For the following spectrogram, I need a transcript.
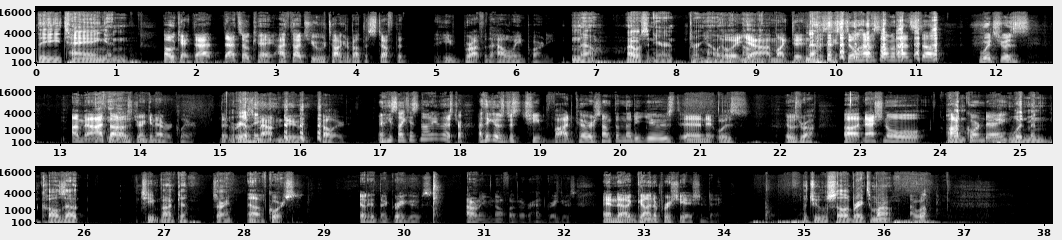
the Tang and Okay, that that's okay. I thought you were talking about the stuff that he brought for the Halloween party. no, I wasn't here during Halloween. Oh, yeah. Halloween. I'm like, did, No. does he still have some of that stuff? Which was, I mean, I thought I was drinking Everclear that was Mountain Dew colored. And he's like, it's not even that strong. I think it was just cheap vodka or something that he used, and it was, it was rough. Uh, National Popcorn Day, Woodman calls out cheap vodka. Sorry. uh, of course. Got to hit that Grey Goose. I don't even know if I've ever had Grey Goose. And uh, Gun Appreciation Day. Which you will celebrate tomorrow. I will.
